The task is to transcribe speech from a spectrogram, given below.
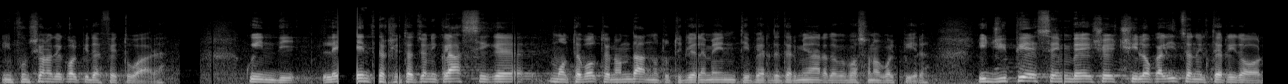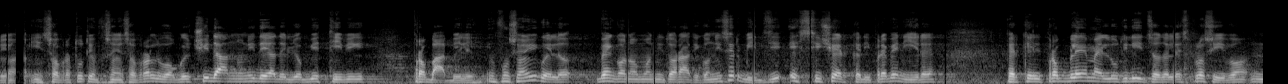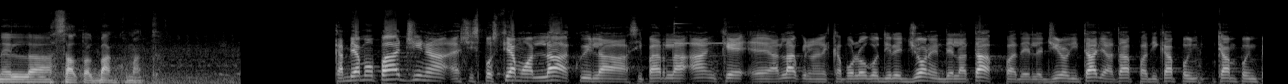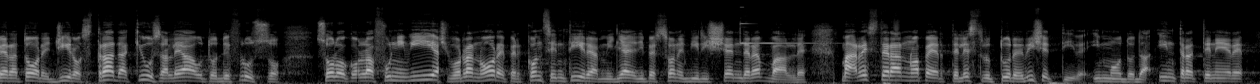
in funzione dei colpi da effettuare. Quindi intercettazioni classiche molte volte non danno tutti gli elementi per determinare dove possono colpire. I GPS invece ci localizzano il territorio, in, soprattutto in funzione di sopralluogo, e ci danno un'idea degli obiettivi probabili. In funzione di quello vengono monitorati con i servizi e si cerca di prevenire perché il problema è l'utilizzo dell'esplosivo nell'assalto al bancomat. Cambiamo pagina, eh, ci spostiamo all'Aquila, si parla anche eh, all'Aquila nel capoluogo di regione della tappa del Giro d'Italia, la tappa di Campo, Campo Imperatore, giro strada chiusa alle auto, deflusso solo con la funivia, ci vorranno ore per consentire a migliaia di persone di riscendere a valle, ma resteranno aperte le strutture ricettive in modo da intrattenere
